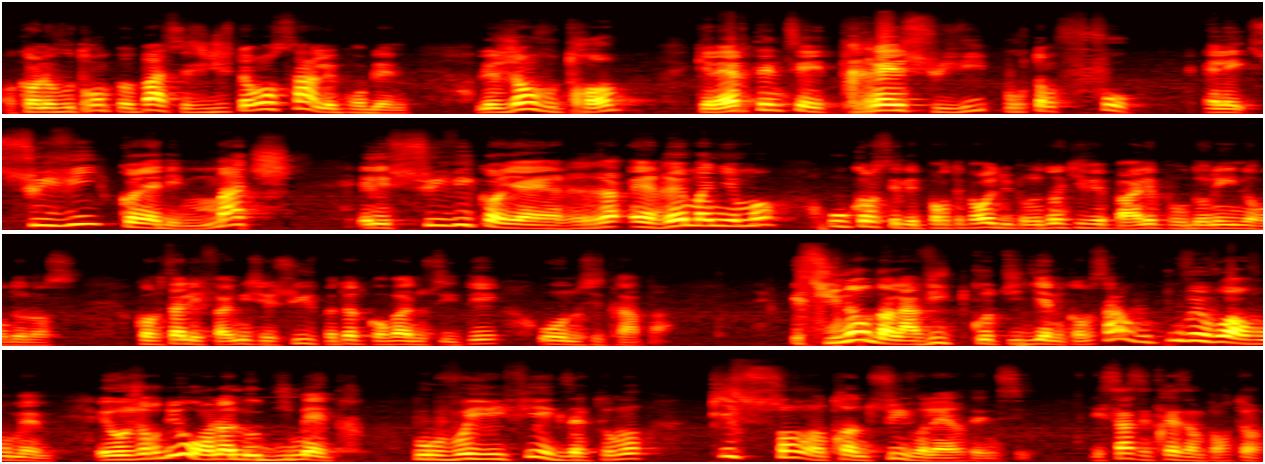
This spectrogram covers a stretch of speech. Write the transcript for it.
Donc, on ne vous trompe pas, c'est justement ça le problème. Les gens vous trompent que la RTNC est très suivie, pourtant faux. Elle est suivie quand il y a des matchs, elle est suivie quand il y a un, re- un remaniement ou quand c'est le porte-parole du président qui veut parler pour donner une ordonnance. Comme ça, les familles se suivent, peut-être qu'on va nous citer ou on ne citera pas. Et sinon, dans la vie quotidienne comme ça, vous pouvez voir vous-même. Et aujourd'hui, on a l'audimètre pour vérifier exactement qui sont en train de suivre la RTNC. Et ça, c'est très important.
